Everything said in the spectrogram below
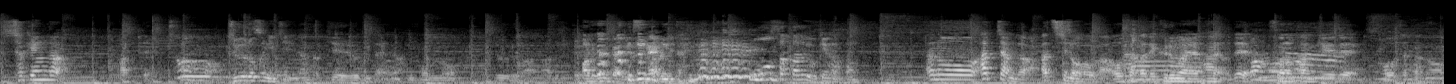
車検があってうん16日になんか消えるみたいな日本のルールがあるみたいですねあるみたいな大阪で受けなあかんあのー、あっちゃんが淳の方が大阪で車やってたのでその関係で大阪の。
